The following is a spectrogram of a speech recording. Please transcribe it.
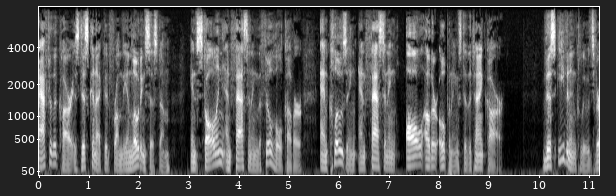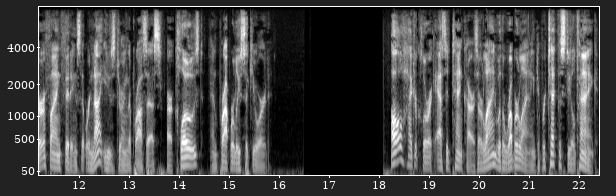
after the car is disconnected from the unloading system, installing and fastening the fill hole cover, and closing and fastening all other openings to the tank car. This even includes verifying fittings that were not used during the process are closed and properly secured. All hydrochloric acid tank cars are lined with a rubber lining to protect the steel tank.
